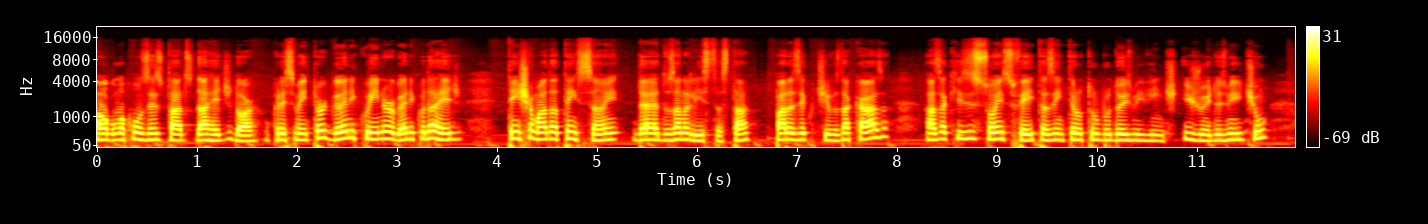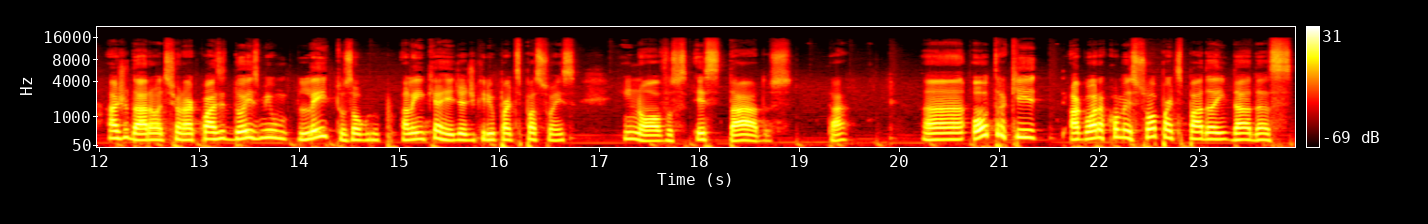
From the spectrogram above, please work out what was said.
alguma com os resultados da rede DOR. O crescimento orgânico e inorgânico da rede tem chamado a atenção de, dos analistas, tá? Para executivos da casa, as aquisições feitas entre outubro de 2020 e junho de 2021 ajudaram a adicionar quase 2 mil leitos ao grupo, além que a rede adquiriu participações em novos estados. Tá? Uh, outra que agora começou a participar da, da, das,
